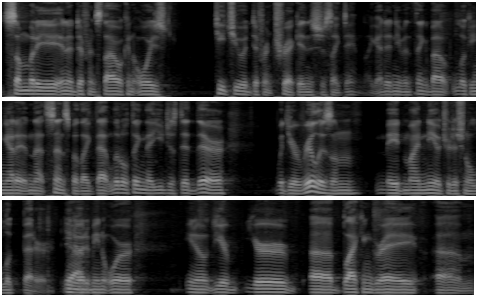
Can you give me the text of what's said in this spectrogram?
somebody in a different style can always teach you a different trick, and it's just like, damn, like I didn't even think about looking at it in that sense, but like that little thing that you just did there with your realism made my neo traditional look better. You know what I mean? Or you know your your uh, black and gray um,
